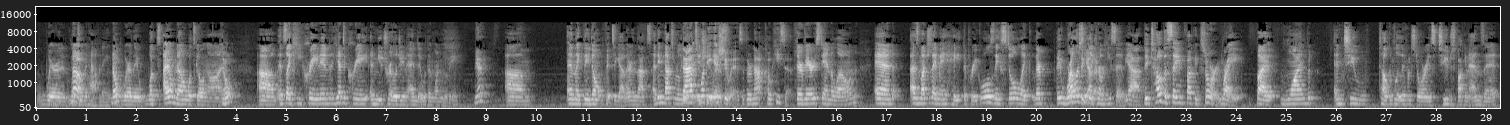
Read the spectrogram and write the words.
where what's No. even happening. Nope. Like, where they what's I don't know what's going on. Nope. Um, it's like he created he had to create a new trilogy and end it within one movie. Yeah. Um, and like they don't fit together, and that's I think that's really That's what what the the issue is. issue is. that they're not cohesive. They're very standalone, and as much as I may hate the prequels, they still like they're They work relatively together. cohesive. Yeah, They tell the same fucking story. right. But one and two tell completely different stories. Two just fucking ends it,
